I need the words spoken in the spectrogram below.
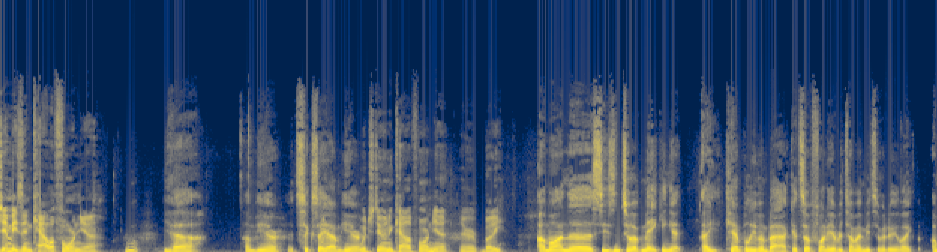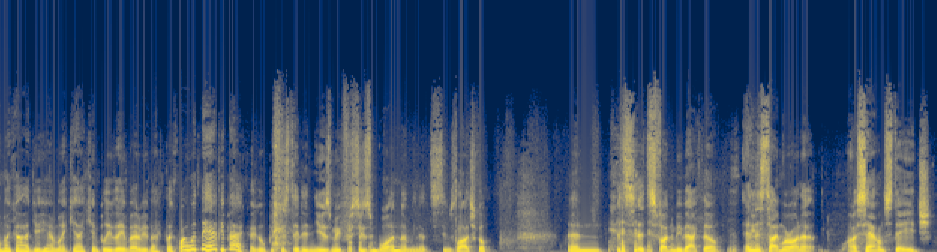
Jimmy's in California. Yeah, I'm here. It's 6 a.m. here. What you doing in California, there, buddy? I'm on the season two of Making It. I can't believe I'm back. It's so funny. Every time I meet somebody, like, "Oh my god, you're here!" I'm like, "Yeah, I can't believe they invited me back." Like, why wouldn't they have you back? I go because they didn't use me for season one. I mean, that seems logical. And it's it's fun to be back though. And this time we're on a a sound stage.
